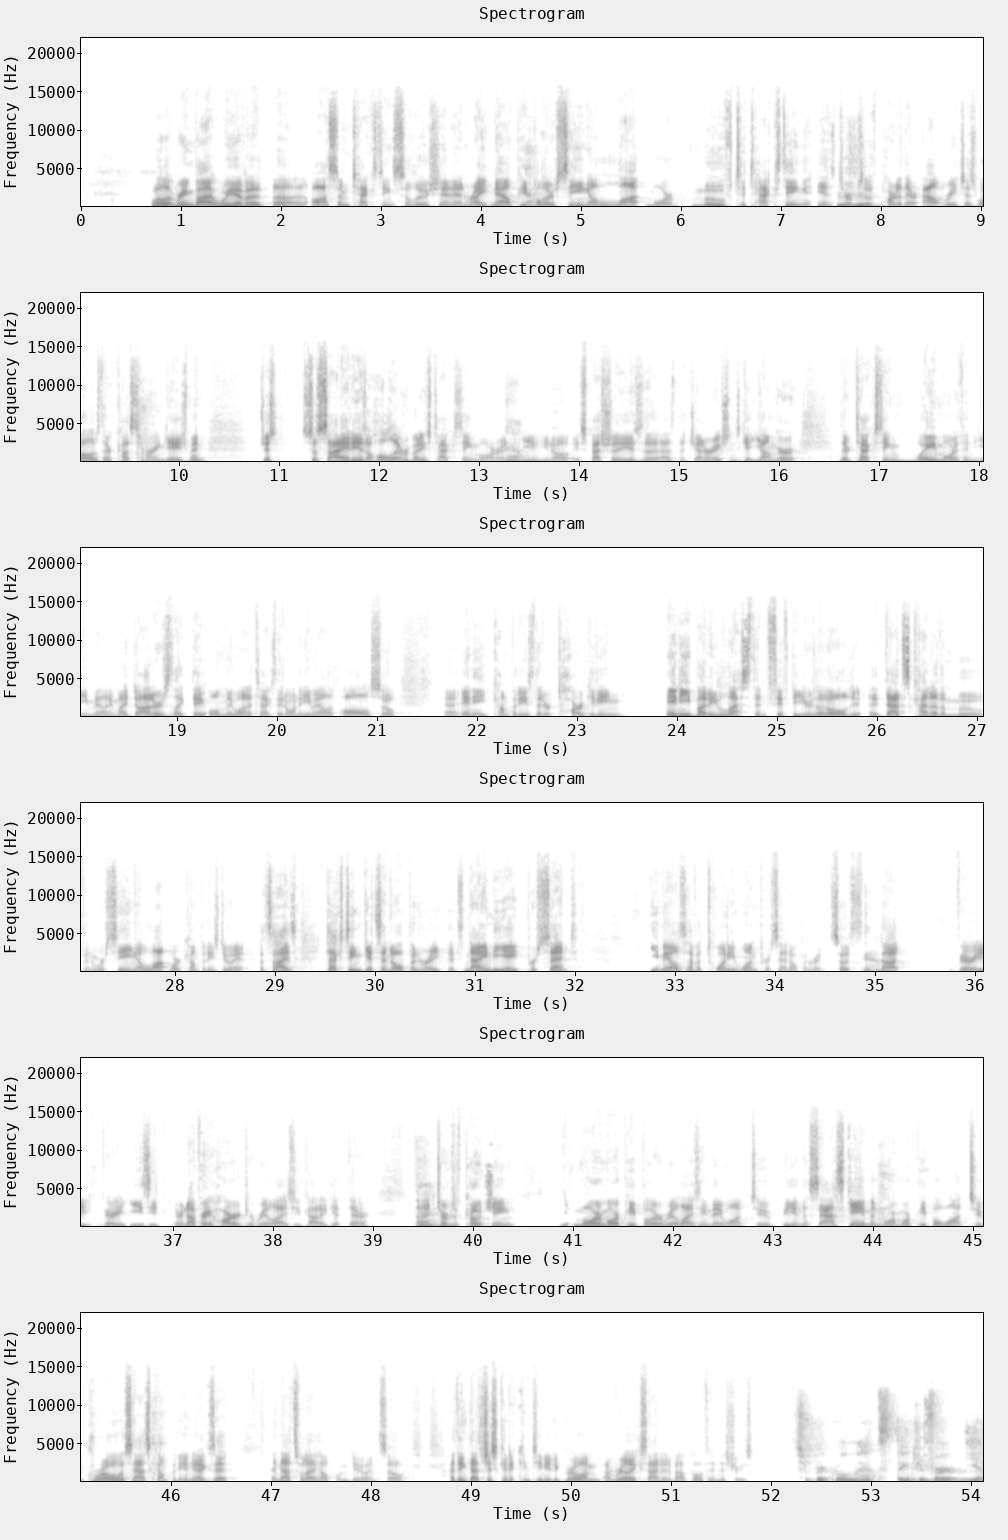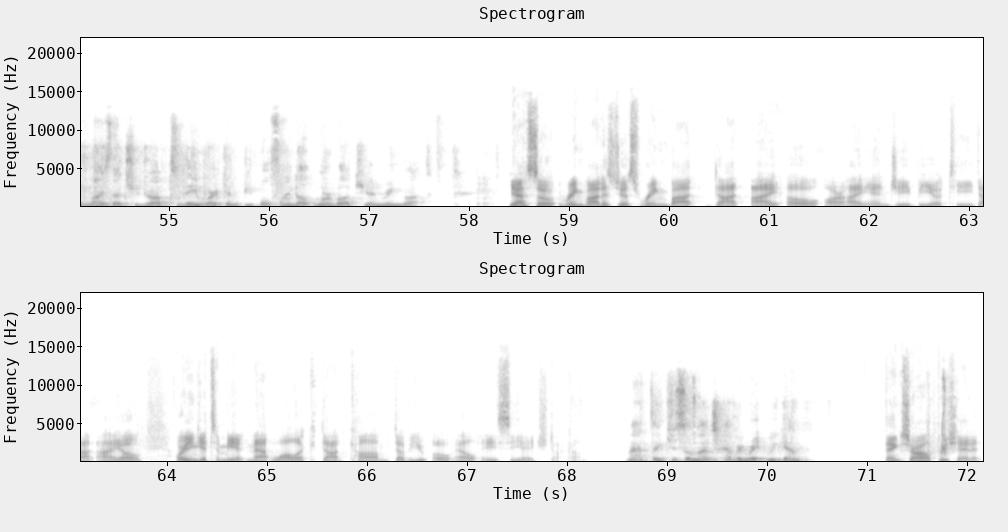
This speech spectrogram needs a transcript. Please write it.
well, at Ringbot, we have a, an awesome texting solution, and right now people are seeing a lot more move to texting in terms mm-hmm. of part of their outreach as well as their customer engagement. Just society as a whole, everybody's texting more, and yeah. you, you, know, especially as the as the generations get younger, they're texting way more than emailing. My daughters like they only want to text; they don't want to email at all. So, uh, any companies that are targeting anybody less than 50 years old. Uh, that's kind of the move. And we're seeing a lot more companies doing it. Besides, texting gets an open rate that's 98%. Emails have a 21% open rate. So it's yeah. not very, very easy or not very hard to realize you've got to get there. Uh, in terms of coaching, more and more people are realizing they want to be in the SaaS game, and more and more people want to grow a SaaS company and exit. And that's what I help them do. And so I think that's just going to continue to grow. I'm, I'm really excited about both industries. Super cool, Matt. Thank you for the advice that you dropped today. Where can people find out more about you and Ringbot? Yeah, so Ringbot is just ringbot.io, R I N G B O T.io, or you can get to me at mattwolach.com, W O L A C H.com. Matt, thank you so much. Have a great weekend. Thanks, Charles. Appreciate it.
